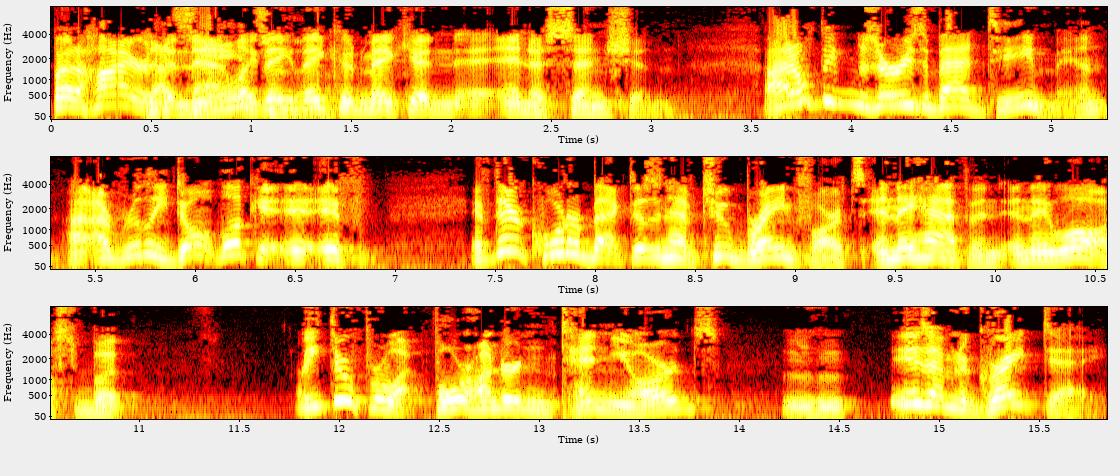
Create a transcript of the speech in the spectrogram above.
but higher than that. The like they, they could make an an ascension. I don't think Missouri's a bad team, man. I, I really don't. Look, if if their quarterback doesn't have two brain farts, and they happened and they lost, but he threw for what 410 yards. Mm-hmm. He was having a great day.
